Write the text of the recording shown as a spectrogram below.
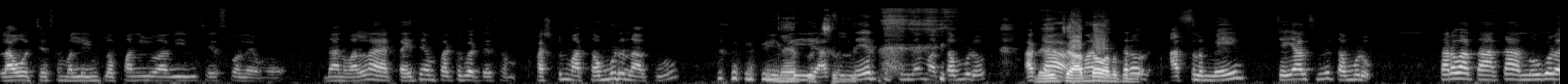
లావ్ వచ్చేస్తాం మళ్ళీ ఇంట్లో పనులు అవి ఇవి చేసుకోలేము. దానివల్ల అట్టయితే ఏం పట్టుబట్టేసాం. ఫస్ట్ మా తమ్ముడు నాకు. అసలు నేర్పించిందే మా తమ్ముడు. అక్క నేను చేద్దాం మన అనుకున్నా. ఇద్దరం అసలు మెయిన్ చేయాల్సింది తమ్ముడు. తర్వాత అక్క నువ్వు కూడా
